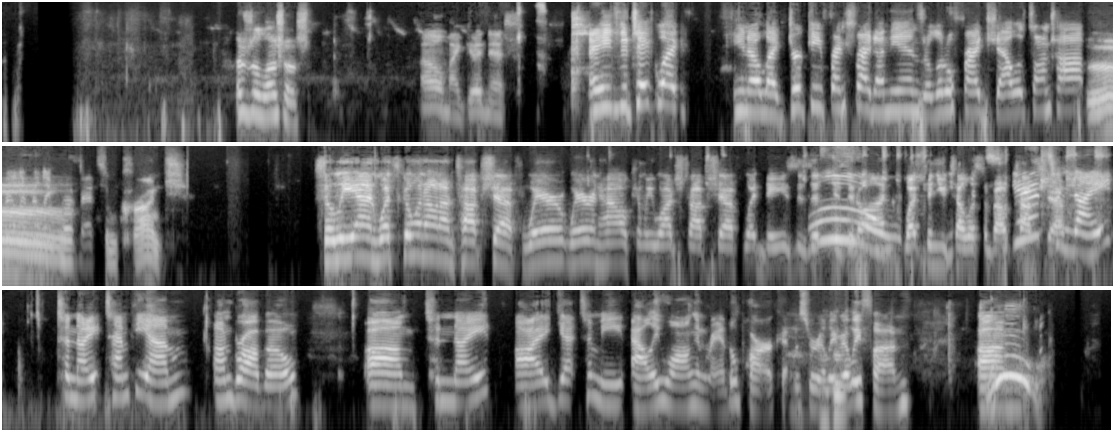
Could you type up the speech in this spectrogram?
It's delicious. Oh my goodness. And if you take like, you know, like jerky, French fried onions, or little fried shallots on top, really, really Mm, perfect. Some crunch. So Leanne, what's going on on Top Chef? Where where and how can we watch Top Chef? What days is it is it on? What can you tell us about Yeah, Top Chef? tonight, tonight, 10 p.m. on Bravo. Um, tonight, I get to meet Ali Wong and Randall Park. It was really, Mhm. really fun. Um,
